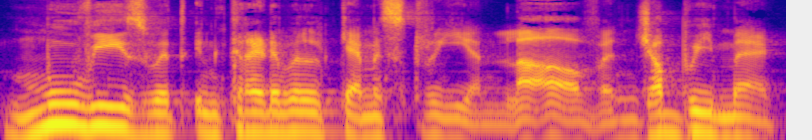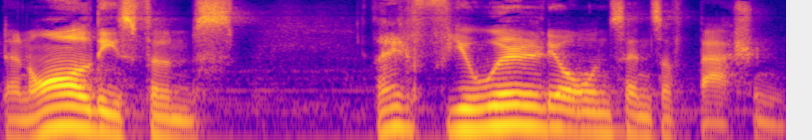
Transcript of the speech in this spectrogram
movies with incredible chemistry and love and Jab We Met and all these films, it fueled your own sense of passion.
